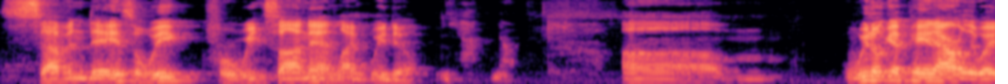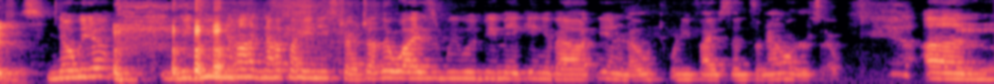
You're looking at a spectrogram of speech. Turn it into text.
seven days a week for weeks on end, like we do. Yeah, no, Um, we don't get paid hourly wages. no, we don't. We do not, not by any stretch. Otherwise, we would be making about you know twenty five cents an hour or so. Um, Yeah,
